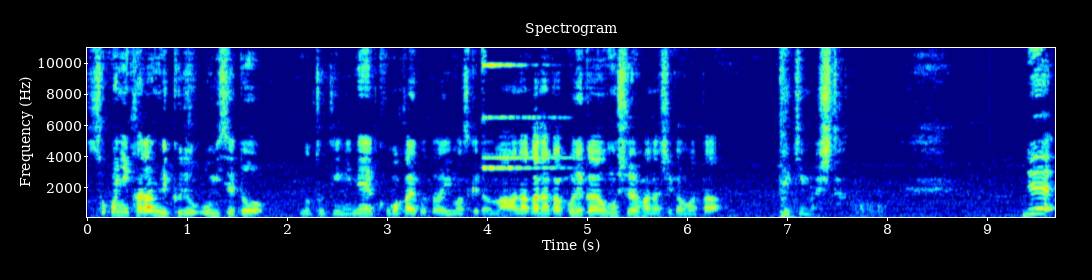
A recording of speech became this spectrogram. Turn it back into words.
そこに絡んでくるお店と、の時にね、細かいことは言いますけど、まあ、なかなかこれから面白い話がまたできました。で、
